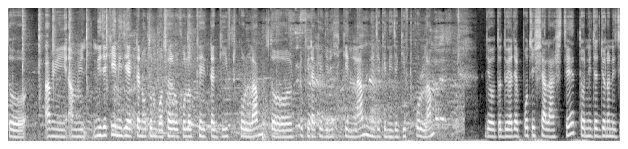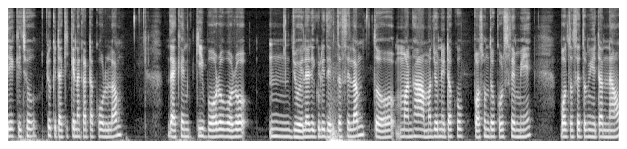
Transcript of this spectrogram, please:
তো আমি আমি নিজেকে নিজে একটা নতুন বছর উপলক্ষে একটা গিফট করলাম। তো টুকিটাকি জিনিস কিনলাম, নিজেকে নিজে গিফট করলাম। যেহেতু দুই হাজার পঁচিশ সাল আসছে, তো নিজের জন্য নিজে কিছু টুকিটাকি কেনাকাটা করলাম। দেখেন কি বড় বড় জুয়েলারিগুলি দেখতেছিলাম। তো মানহা আমার জন্য এটা খুব পছন্দ করছে মেয়ে। বলতেছে, তুমি এটা নাও।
